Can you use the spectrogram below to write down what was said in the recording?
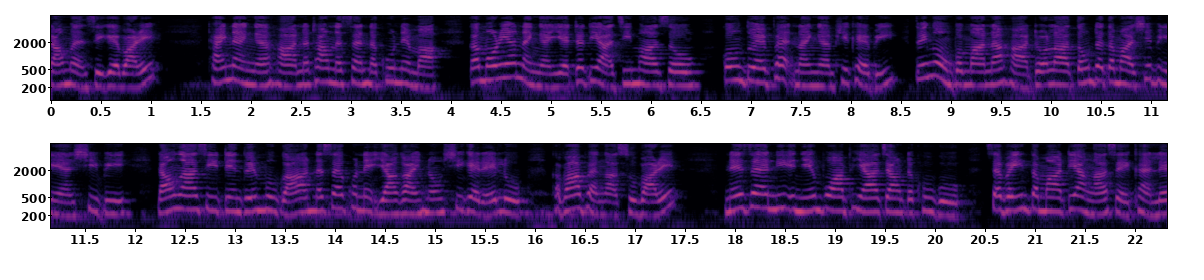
တောင်းပန်စေခဲ့ပါတယ်။ ထိုင်းနိုင်ငံဟာ2022ခုနှစ်မှာကမ္ဘောဒီးယားနိုင်ငံရဲ့တတိယအကြီးမားဆုံးကုန်သွယ်ဘက်နိုင်ငံဖြစ်ခဲ့ပြီးသွင်းကုန်ပမာဏဟာဒေါ်လာ3.8ဘီလီယံရှိပြီးလောင်စာဆီတင်သွင်းမှုက28ရာခိုင်နှုန်းရှိခဲ့တယ်လို့ကမ္ဘာ့ဘဏ်ကဆိုပါတယ်။နေဆက်အနီးအငင်းပွားဖျားကြောင်တစ်ခုကိုစပိန်သမား150ခန့်လဲ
